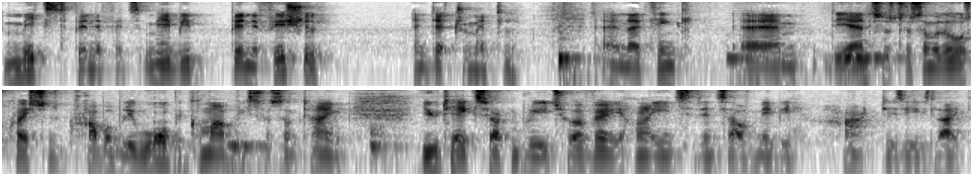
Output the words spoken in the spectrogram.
mixed benefits, may be beneficial and detrimental. And I think um, the answers to some of those questions probably won't become obvious for some time. You take certain breeds who have very high incidence of maybe heart disease, like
